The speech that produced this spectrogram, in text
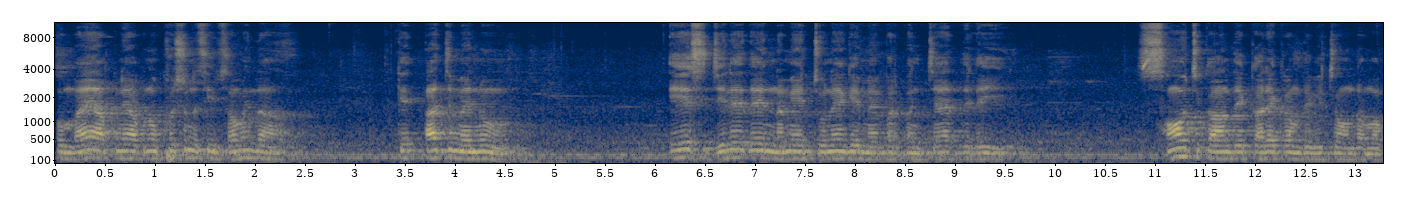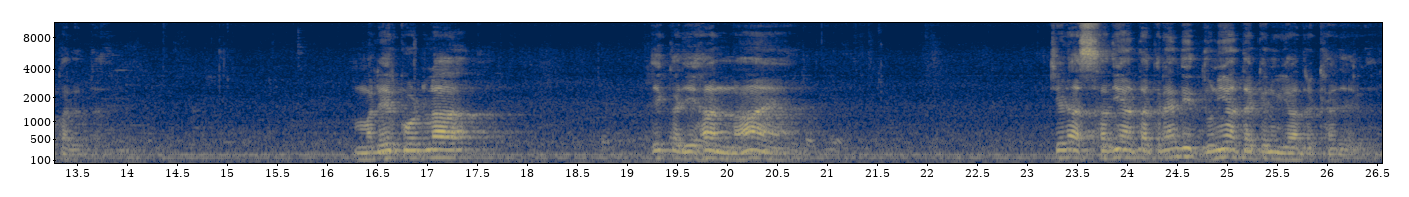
ਸੋ ਮੈਂ ਆਪਣੇ ਆਪ ਨੂੰ ਖੁਸ਼ ਨਸੀਬ ਸਮਝਦਾ ਕਿ ਅੱਜ ਮੈਨੂੰ ਇਸ ਜ਼ਿਲ੍ਹੇ ਦੇ ਨਵੇਂ ਚੁਣੇ ਗਏ ਮੈਂਬਰ ਪੰਚਾਇਤ ਦੇ ਲਈ ਸਹੁੰ ਚੁਕਾਉਣ ਦੇ ਕਾਰਜਕ੍ਰਮ ਦੇ ਵਿੱਚ ਆਉਣ ਦਾ ਮੌਕਾ ਦਿੱਤਾ ਹੈ। ਮਲੇਰਕੋਟਲਾ ਇੱਕ ਅਜਿਹਾ ਨਾਂ ਹੈ ਜਿਹੜਾ ਸਦੀਆਂ ਤੱਕ ਰਹਿੰਦੀ ਦੁਨੀਆ ਤੱਕ ਇਹਨੂੰ ਯਾਦ ਰੱਖਿਆ ਜਾਏਗਾ।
